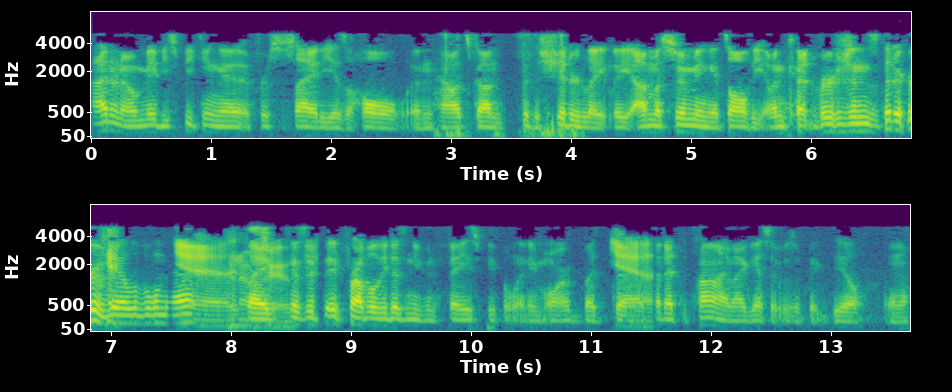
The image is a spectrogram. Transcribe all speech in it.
I I don't know. Maybe speaking uh, for society as a whole and how it's gone to the shitter lately, I'm assuming it's all the uncut versions that are available now. yeah, know. like because it, it probably doesn't even faze people anymore. But Yeah. uh, but at the time, I guess it was a big deal. You know.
